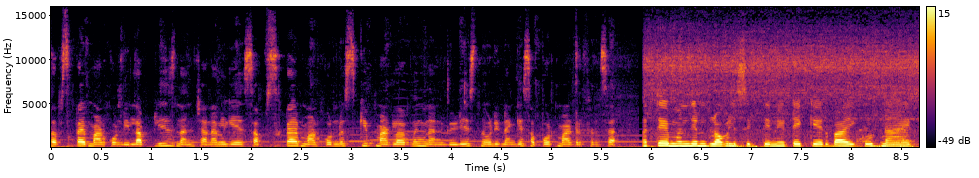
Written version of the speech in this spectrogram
ಸಬ್ಸ್ಕ್ರೈಬ್ ಮಾಡ್ಕೊಂಡಿಲ್ಲ ಪ್ಲೀಸ್ ನನ್ನ ಚಾನಲ್ಗೆ ಸಬ್ಸ್ಕ್ರೈಬ್ ಮಾಡಿಕೊಂಡು ಸ್ಕಿಪ್ ಮಾಡಲಾರ್ದಂಗೆ ನನ್ನ ವೀಡಿಯೋಸ್ ನೋಡಿ ನನಗೆ ಸಪೋರ್ಟ್ ಮಾಡಿರಿ ಫ್ರೆಂಡ್ಸ ಮತ್ತೆ ಮುಂದಿನ ಬ್ಲಾಗಲ್ಲಿ ಸಿಗ್ತೀನಿ. Take care bye good night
